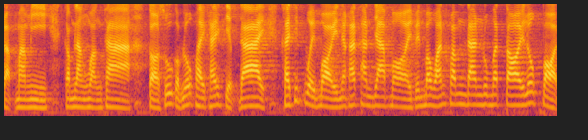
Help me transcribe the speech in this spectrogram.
กลับมามีกำลังวังชา ต่อสู้กับโรคภัยไข้เจ็บได้ ใครที่ป่วยบ่อยนะคะทานยาบ่อย เป็นเบาหวานความดันรุมาตอยโรคปอด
